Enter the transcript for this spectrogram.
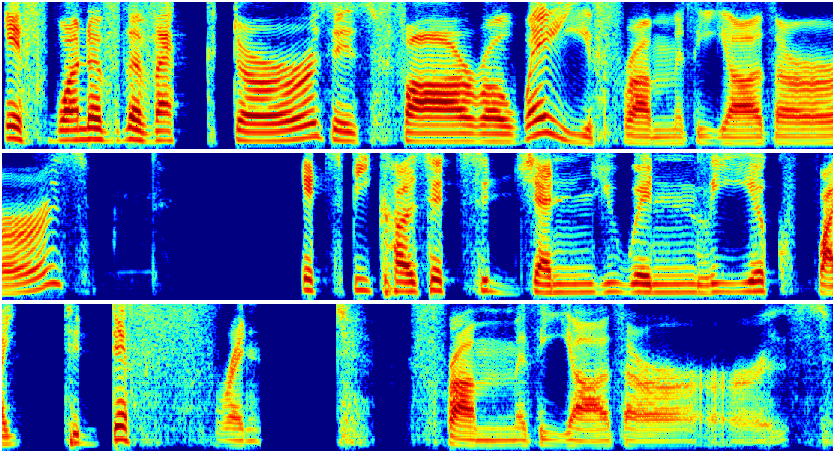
If one of the vectors is far away from the others, it's because it's genuinely quite different from the others.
